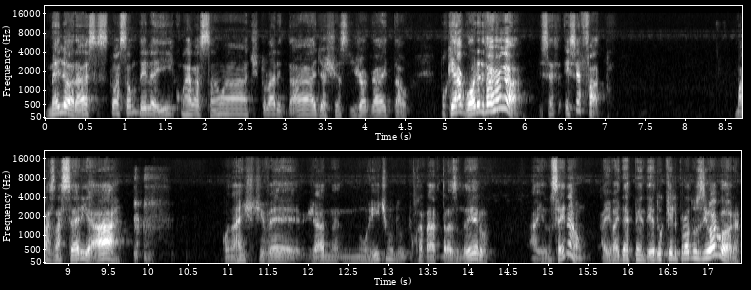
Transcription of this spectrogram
melhorar essa situação dele aí com relação à titularidade, a chance de jogar e tal. Porque agora ele vai jogar, isso é, é fato. Mas na Série A, quando a gente estiver já no ritmo do, do Campeonato Brasileiro, aí eu não sei não. Aí vai depender do que ele produziu agora.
